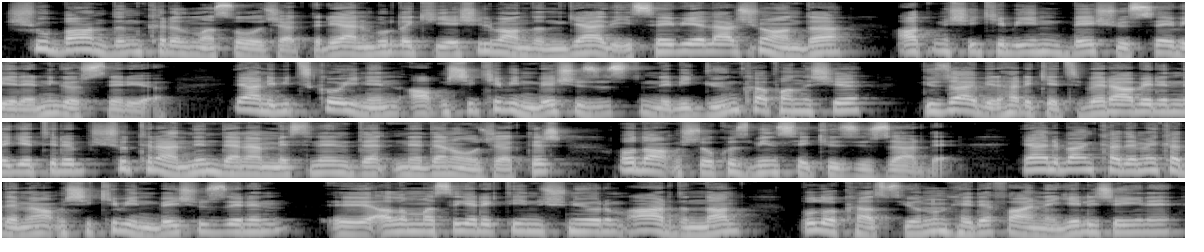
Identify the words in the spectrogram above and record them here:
şu bandın kırılması olacaktır. Yani buradaki yeşil bandın geldiği seviyeler şu anda 62.500 seviyelerini gösteriyor. Yani Bitcoin'in 62.500 üstünde bir gün kapanışı güzel bir hareketi beraberinde getirip şu trendin denenmesine neden olacaktır. O da 69.800'lerde. Yani ben kademe kademe 62.500'lerin e, alınması gerektiğini düşünüyorum. Ardından bu lokasyonun hedef haline geleceğini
